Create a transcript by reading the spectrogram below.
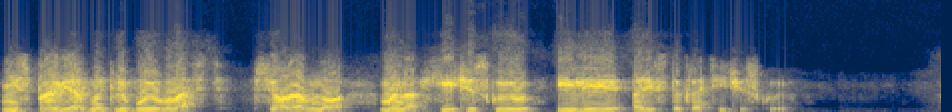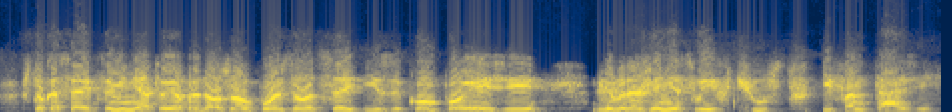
не спровергнуть любую власть, все равно монархическую или аристократическую. Что касается меня, то я продолжал пользоваться языком поэзии для выражения своих чувств и фантазий.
